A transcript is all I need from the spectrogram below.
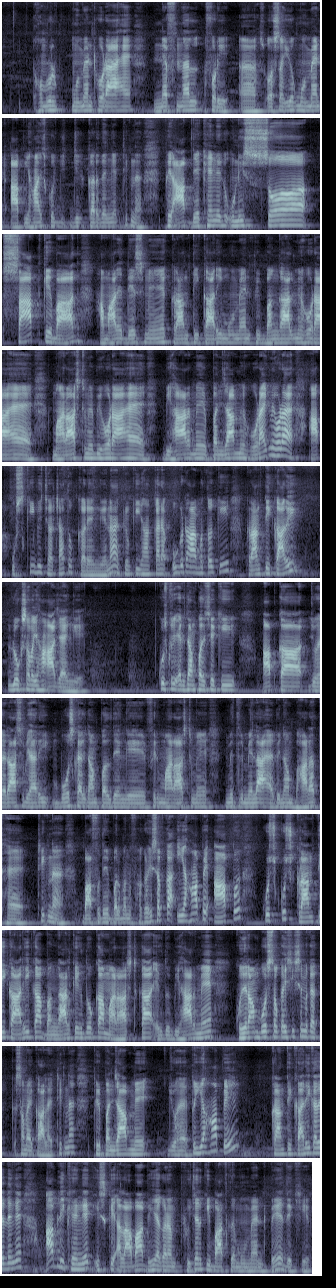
होम रूल मूवमेंट हो रहा है। नेशनल सॉरी असहयोग मूवमेंट, आप यहाँ इसको ज़िक्र कर देंगे, ठीक ना? फिर आप देखेंगे कि 1907 के बाद हमारे देश में क्रांतिकारी मूवमेंट भी बंगाल में हो रहा है, महाराष्ट्र में भी हो रहा है, बिहार में, पंजाब में हो रहा है कि नहीं हो रहा है? आप उसकी भी चर्चा तो करेंगे ना, क्योंकि यहाँ है, उग्र मतलब कि क्रांतिकारी लोग सब यहाँ आ जाएँगे। कुछ कुछ एग्ज़ाम्पल जैसे कि आपका जो है राष्ट्र बिहारी, बोस का एग्ज़ाम्पल देंगे, फिर महाराष्ट्र में मित्र मेला है, अभिनव भारत है, ठीक ना? बासुदेव बलबंद फकर इस सब का यहाँ पे आप कुछ कुछ क्रांतिकारी का, बंगाल के एक दो का, महाराष्ट्र का, एक दो बिहार में, खुदराम बोस सब का इसी समय का, समय काल है, ठीक ना? फिर पंजाब में जो है तो यहाँ पे क्रांतिकारी का दे देंगे। अब लिखेंगे इसके अलावा भी अगर हम फ्यूचर की बात करें मूवमेंट पे, देखिए,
